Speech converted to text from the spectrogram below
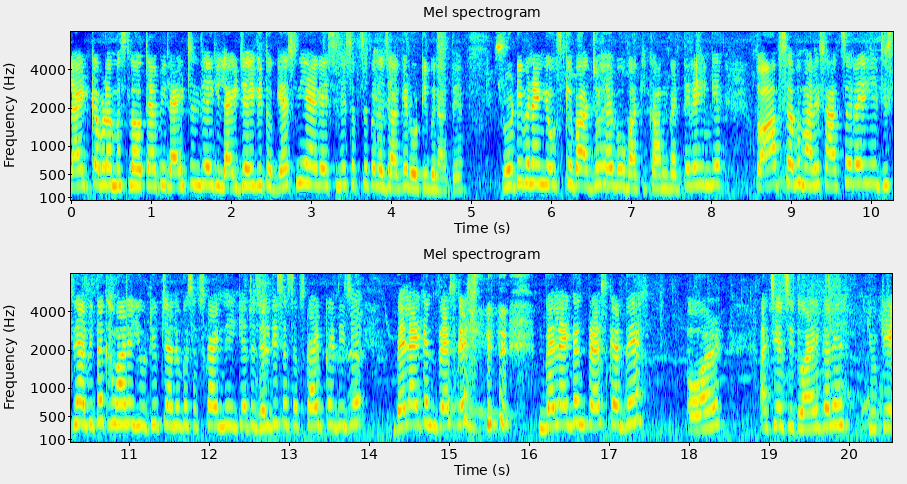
लाइट का बड़ा मसला होता है। अभी लाइट चल जाएगी, लाइट जाएगी तो गैस नहीं आएगा, इसलिए सबसे पहले जाके रोटी बनाते हैं। रोटी बनाएँगे, उसके बाद जो है वो बाकी काम करते रहेंगे। तो आप सब हमारे साथ से रहिए। जिसने अभी तक हमारे यूट्यूब चैनल को सब्सक्राइब नहीं किया तो जल्दी से सब्सक्राइब कर दीजिए। बेल आइकन प्रेस कर बेल आइकन प्रेस कर दें और अच्छी अच्छी दुआएँ करें क्योंकि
